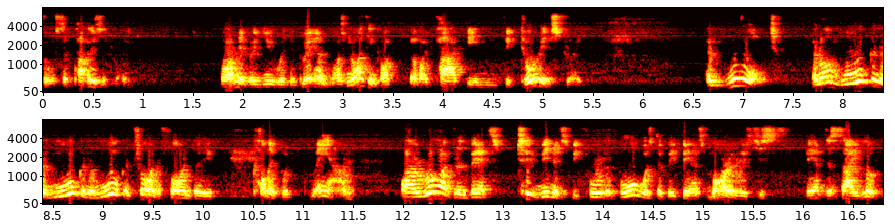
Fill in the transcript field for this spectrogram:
or supposedly. I never knew where the ground was, and I think I, I parked in Victoria Street and walked. And I'm walking and walking and walking, trying to find the Collingwood ground. I arrived at about two minutes before the ball was to be bounced. Maury was just about to say, look,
